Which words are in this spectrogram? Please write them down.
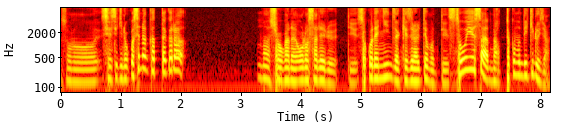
その、成績残せなかったから、まあしょうがない、降ろされるっていう、そこで人数が削られてもっていう、そういうさ、納得もできるじゃん。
